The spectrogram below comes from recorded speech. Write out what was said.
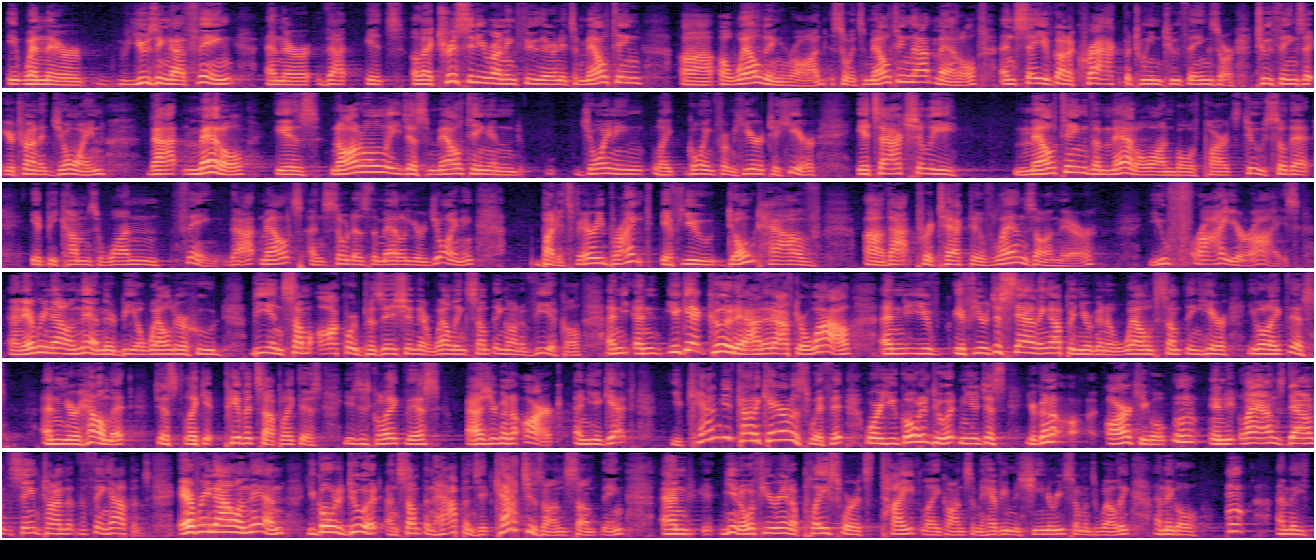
it, when they're using that thing, and they're, that it's electricity running through there, and it's melting uh, a welding rod, so it's melting that metal, and say you've got a crack between two things or two things that you're trying to join, that metal is not only just melting and joining, like going from here to here, it's actually melting the metal on both parts too, so that it becomes one thing. That melts, and so does the metal you're joining. But it's very bright. If you don't have uh, that protective lens on there, you fry your eyes. And every now and then there'd be a welder who'd be in some awkward position. They're welding something on a vehicle. And, and you get good at it after a while. And you if you're just standing up and you're going to weld something here, you go like this. And your helmet, just like it pivots up like this, you just go like this as you're going to arc. And you get, you can get kind of careless with it where you go to do it and you just, you're going to arc, you go, mm, and it lands down at the same time that the thing happens. Every now and then, you go to do it, and something happens. It catches on something. And, you know, if you're in a place where it's tight, like on some heavy machinery, someone's welding, and they go, mm, and they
